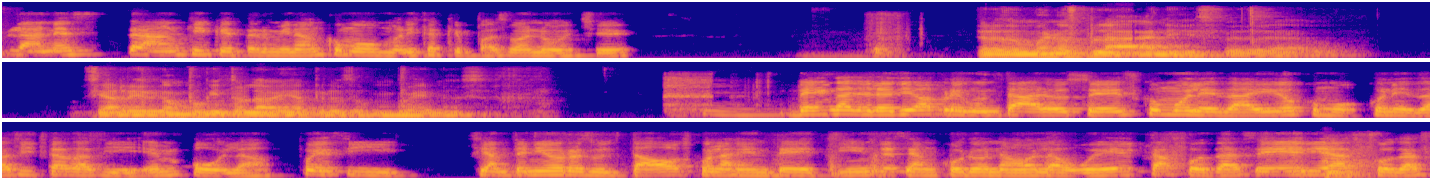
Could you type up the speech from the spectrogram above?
planes tranqui que terminan como, marica, ¿qué pasó anoche? Pero son buenos planes, pues, se arriesga un poquito la vida, pero son buenos. Venga, yo les iba a preguntar a ustedes cómo les ha ido como con esas citas así en Pola. Pues si, si han tenido resultados con la gente de Tinder, se han coronado la vuelta, cosas serias, cosas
